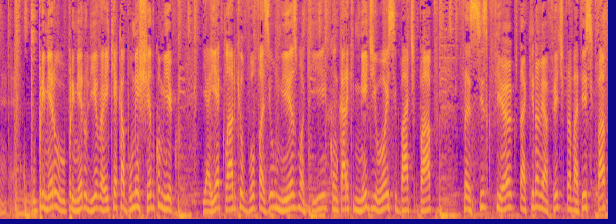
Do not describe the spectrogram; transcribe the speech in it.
é, o, primeiro, o primeiro livro aí que acabou mexendo comigo. E aí é claro que eu vou fazer o mesmo aqui com o cara que mediou esse bate-papo. Francisco Fianco tá aqui na minha frente para bater esse papo.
